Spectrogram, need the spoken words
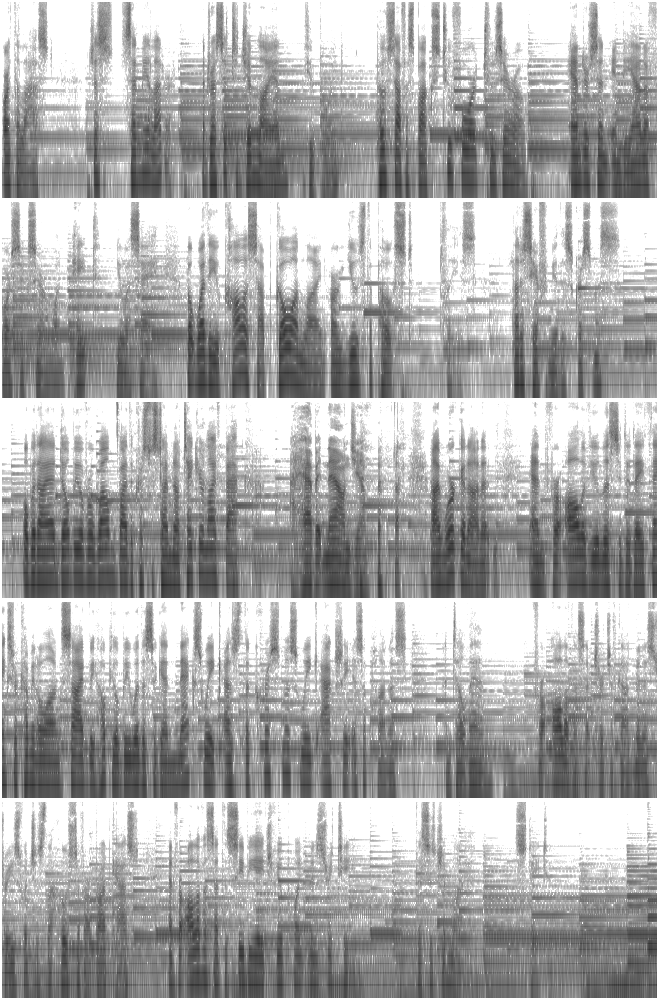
Or at the last, just send me a letter. Address it to Jim Lyon, Viewpoint, Post Office Box 2420, Anderson, Indiana 46018, USA. But whether you call us up, go online, or use the post, please, let us hear from you this Christmas. Obadiah, don't be overwhelmed by the Christmas time. Now take your life back. I have it now, Jim. I'm working on it. And for all of you listening today, thanks for coming alongside. We hope you'll be with us again next week as the Christmas week actually is upon us. Until then, for all of us at Church of God Ministries, which is the host of our broadcast, and for all of us at the CBH Viewpoint Ministry team, this is Jim Lyon. Stay tuned.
